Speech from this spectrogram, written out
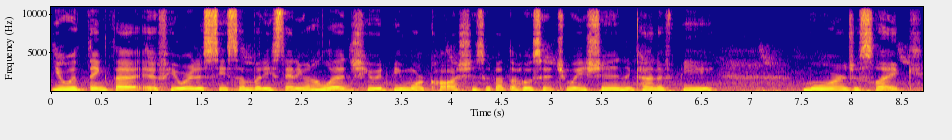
you would think that if he were to see somebody standing on a ledge, he would be more cautious about the whole situation and kind of be more just like,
